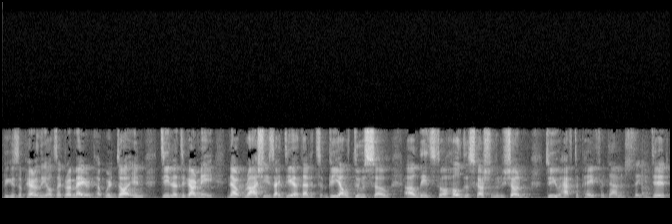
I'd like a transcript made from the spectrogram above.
because apparently holds like Rameir that we're in Dina de Garmi. Now Rashi's idea that it's bial do so uh, leads to a whole discussion in Rishonim. Do you have to pay for damage that you did?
